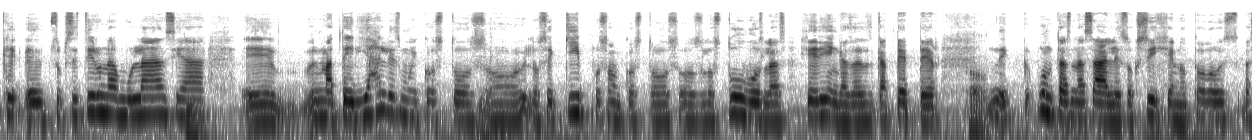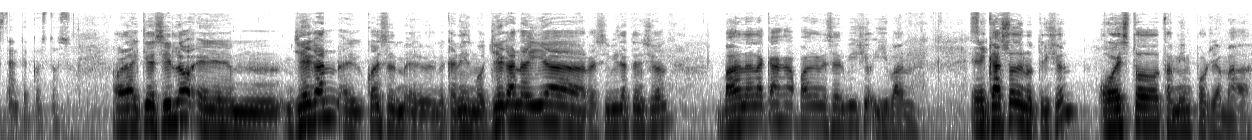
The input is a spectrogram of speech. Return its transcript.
que, eh, subsistir una ambulancia, eh, el material es muy costoso, los equipos son costosos, los tubos, las jeringas, el catéter, eh, puntas nasales, oxígeno, todo es bastante costoso. Ahora hay que decirlo, em, llegan, ¿cuál es el, mecanismo? Llegan ahí a recibir atención, van a la caja, pagan el servicio y van. ¿En el caso de nutrición o es todo también por llamada?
